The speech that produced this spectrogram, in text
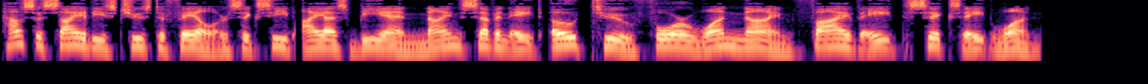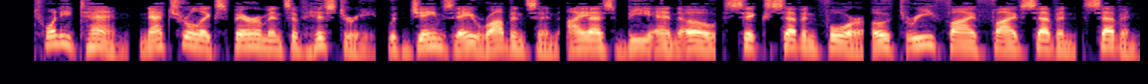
How Societies Choose to Fail or Succeed. ISBN 978-0241958681 2010, Natural Experiments of History, with James A. Robinson. ISBN 0-674-03557-7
